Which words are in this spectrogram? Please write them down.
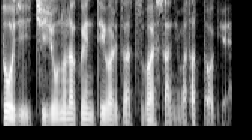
当時地上の楽園って言われた椿さんに渡ったわけ。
